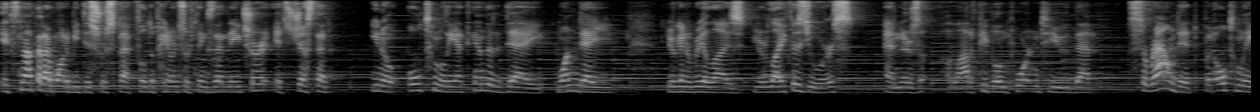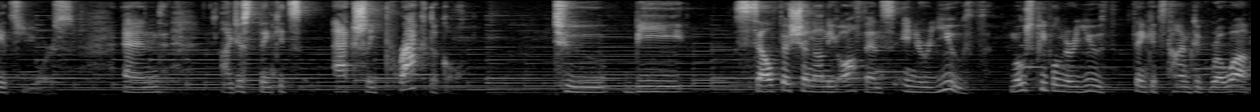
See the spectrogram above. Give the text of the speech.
It's not that I want to be disrespectful to parents or things of that nature, it's just that, you know, ultimately at the end of the day, one day you're going to realize your life is yours and there's a lot of people important to you that surround it, but ultimately it's yours. And I just think it's actually practical to be selfish and on the offense in your youth. Most people in their youth think it's time to grow up,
